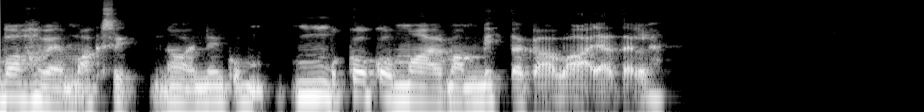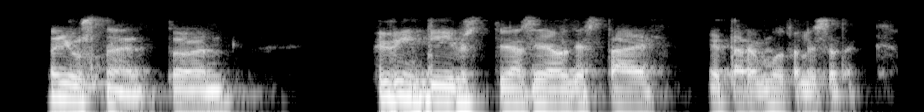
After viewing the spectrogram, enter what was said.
vahvemmaksi noin niin kuin, koko maailman mittakaavaa ajatellen. No just näin. Tuo on hyvin tiivistetty asia oikeastaan ei, ei tarvitse muuta lisätäkään.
